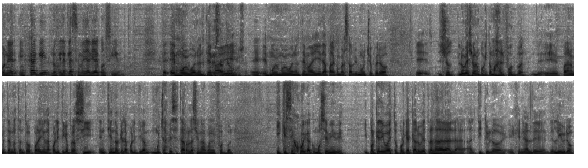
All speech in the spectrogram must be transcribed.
poner en jaque lo que la clase media había conseguido en Chile. Eh, Es muy bueno el tema y, eh, es muy muy bueno el tema y da para conversarlo y mucho, pero eh, yo lo voy a llevar un poquito más al fútbol, eh, para no meternos tanto por ahí en la política, pero sí entiendo que la política muchas veces está relacionada con el fútbol y que se juega como se vive. ¿Y por qué digo esto? Porque acá lo voy a trasladar a la- al título en general de- del libro,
